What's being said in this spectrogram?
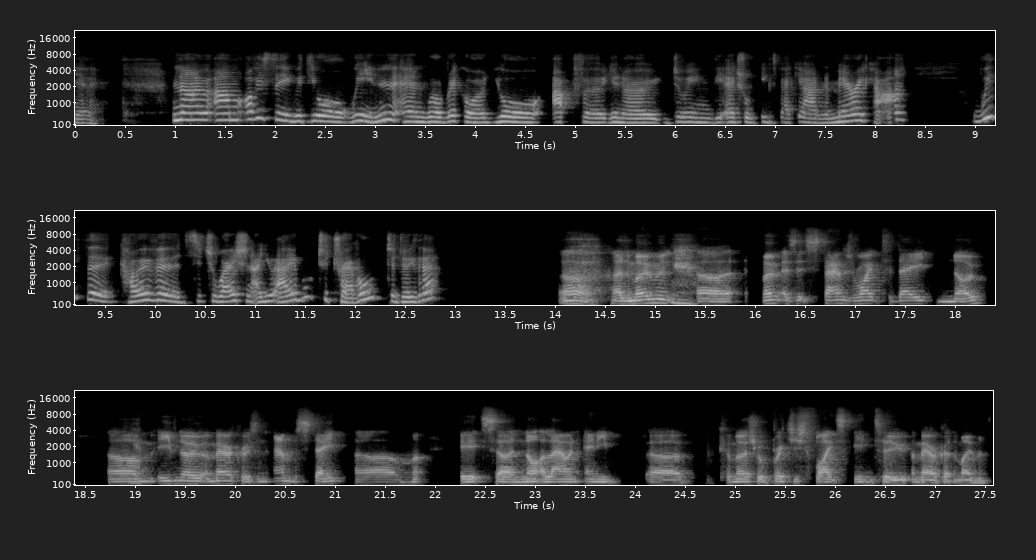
yeah. No, um, obviously with your win and world record, you're up for, you know, doing the actual Big's Backyard in America. With the COVID situation, are you able to travel to do that? Uh, at the moment, uh, as it stands right today, no. Um, yeah. Even though America is an amber state, um, it's uh, not allowing any uh, commercial British flights into America at the moment.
